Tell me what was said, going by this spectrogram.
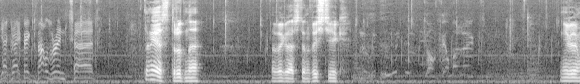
you great big Valverin turd. To nie jest trudne. Wygrać ten wyścig. Nie wiem,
